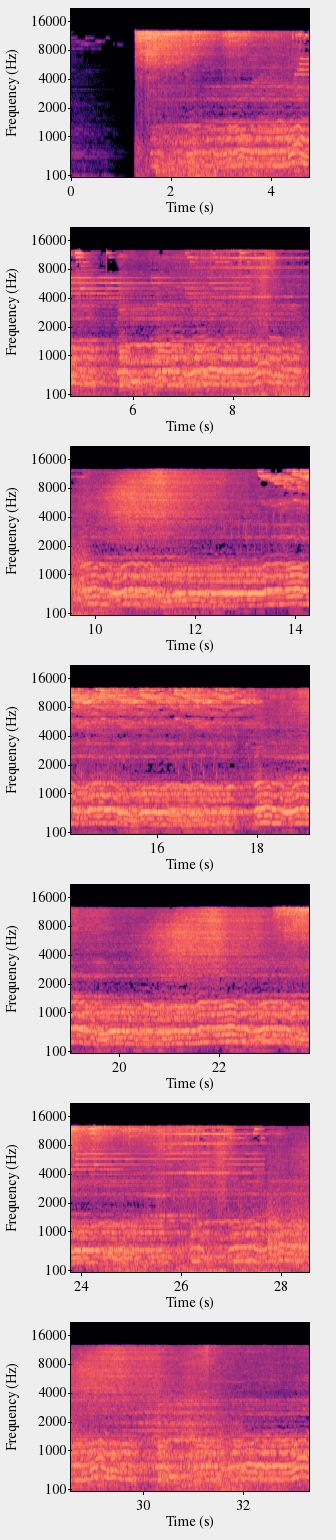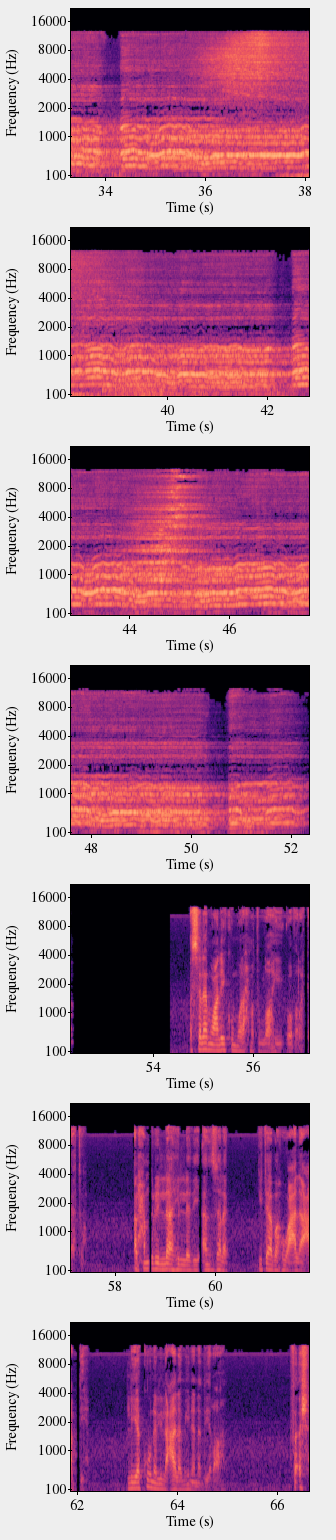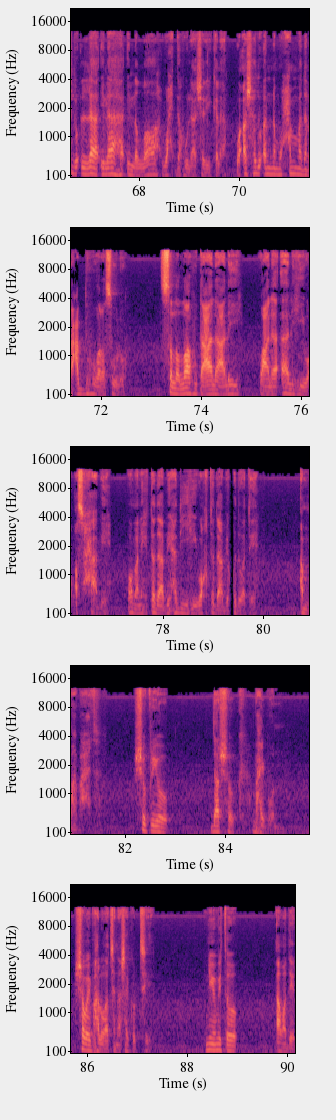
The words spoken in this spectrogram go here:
السلام عليكم ورحمة الله وبركاته. الحمد لله الذي أنزل كتابه على عبده ليكون للعالمين نذيرا. فأشهد أن لا إله إلا الله وحده لا شريك له وأشهد أن محمدا عبده ورسوله صلى الله تعالى عليه وعلى آله وأصحابه ومن اهتدى بهديه واقتدى بقدوته. أما بعد شبريو দর্শক ভাই বোন সবাই ভালো আছেন আশা করছি। নিয়মিত আমাদের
